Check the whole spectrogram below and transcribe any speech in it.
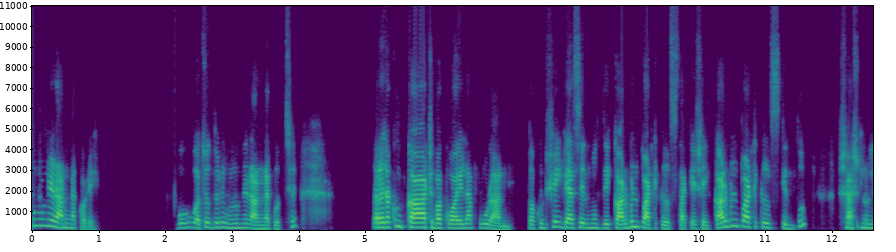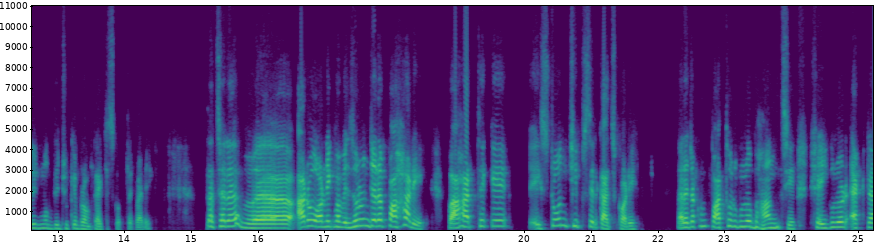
উনুনে রান্না করে, বহু বছর ধরে উনুনে রান্না করছে, তারা যখন কাঠ বা কয়লা পোড়ান তখন সেই গ্যাসের মধ্যে কার্বন পার্টিকলস থাকে, সেই কার্বন পার্টিকলস কিন্তু শ্বাসনলীর মধ্যে ঢুকে ব্রঙ্কাইটিস করতে পারে। তাছাড়া আরও অনেকভাবে, ধরুন যারা পাহাড়ে, পাহাড় থেকে এই স্টোন চিপসের কাজ করে, তারা যখন পাথরগুলো ভাঙছে, সেইগুলোর একটা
